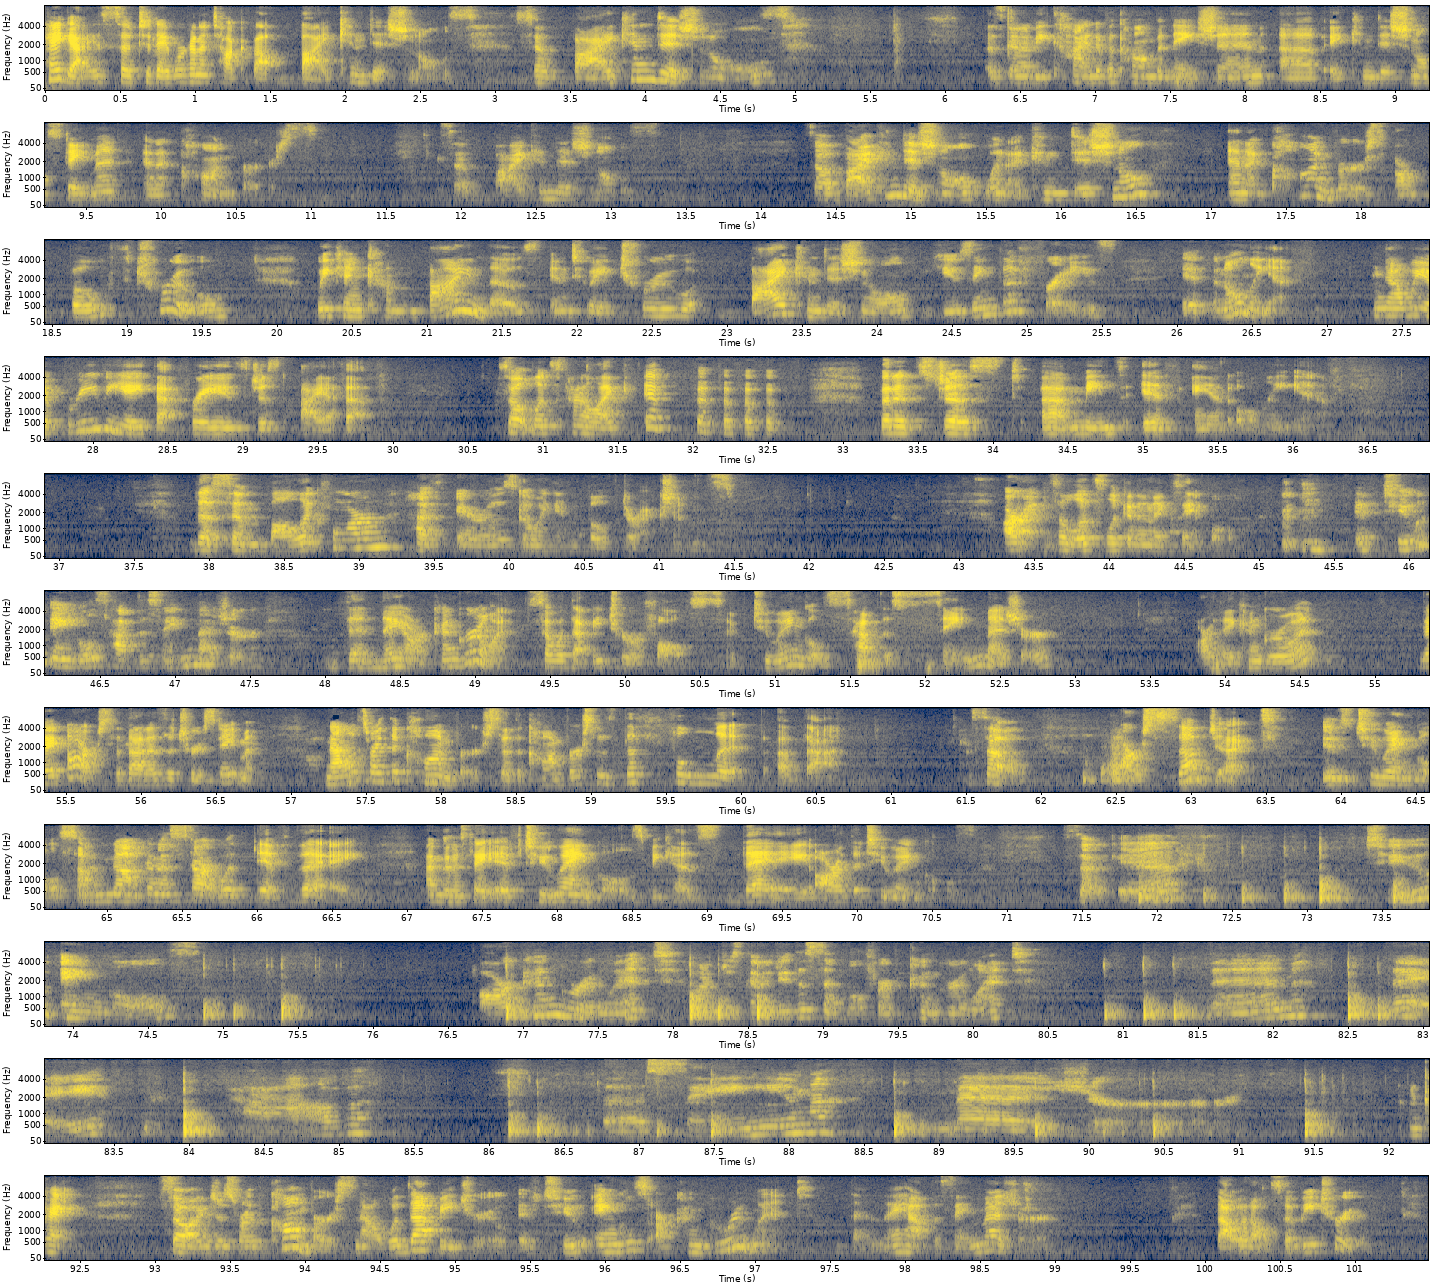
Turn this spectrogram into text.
Hey guys, so today we're going to talk about biconditionals. So biconditionals is going to be kind of a combination of a conditional statement and a converse. So biconditionals. So a biconditional, when a conditional and a converse are both true, we can combine those into a true biconditional using the phrase if and only if. Now we abbreviate that phrase just IFF. So it looks kind of like if, if, if, if, if but it's just uh, means if and only if. The symbolic form has arrows going in both directions. All right, so let's look at an example. if two angles have the same measure, then they are congruent. So would that be true or false? If two angles have the same measure, are they congruent? They are, so that is a true statement. Now let's write the converse. So the converse is the flip of that. So our subject is two angles. So I'm not going to start with if they. I'm going to say if two angles because they are the two angles. So if two angles are congruent, I'm just going to do the symbol for congruent, then they have the same measure. Okay, so I just read the converse. Now, would that be true? If two angles are congruent, then they have the same measure. That would also be true.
